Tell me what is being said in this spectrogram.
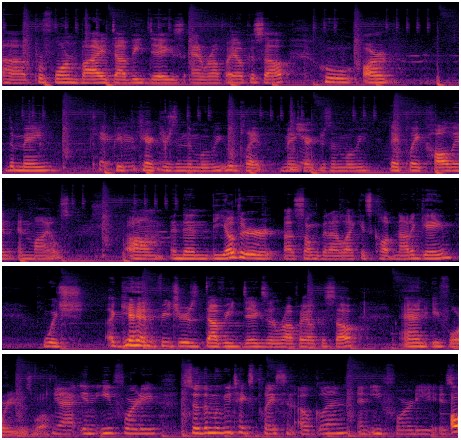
uh, performed by Daveed Diggs and Rafael Casal, who are the main Character. peop characters in the movie. Who play the main Yeah. characters in the movie? They play Colin and Miles. Um, and then the other uh, song that I like is called "Not a Game," which again features Daveed Diggs and Rafael Casal, and E40 as well. Yeah, in E40. So the movie takes place in Oakland, and E40 is from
